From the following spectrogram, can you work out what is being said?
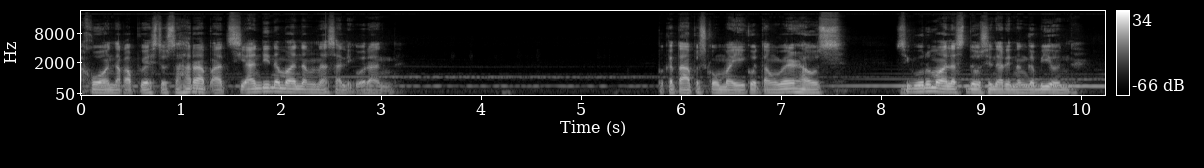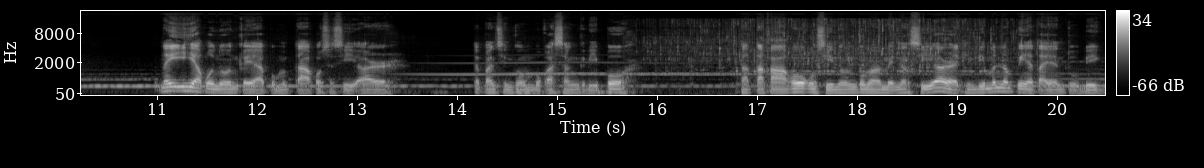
Ako ang nakapwesto sa harap at si Andy naman ang nasa likuran. Pagkatapos kong maikot ang warehouse, siguro mga alas 12 na rin ng gabi yun. Naiihi ako noon kaya pumunta ako sa CR. Napansin kong bukas ang gripo. Tataka ako kung sino ang gumamit ng CR at hindi man lang pinatay ang tubig.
